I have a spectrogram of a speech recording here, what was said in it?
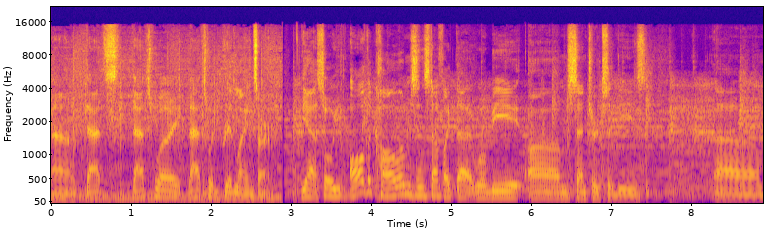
uh, that's that's what that's what grid lines are. Yeah, so all the columns and stuff like that will be um, centered to these um,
